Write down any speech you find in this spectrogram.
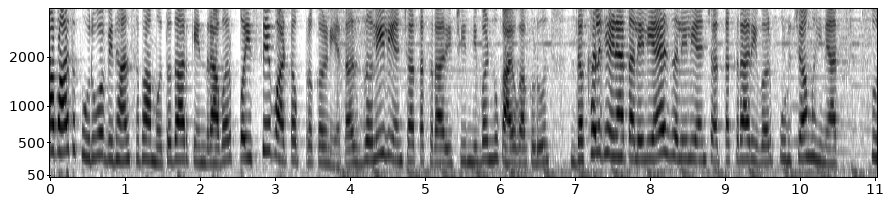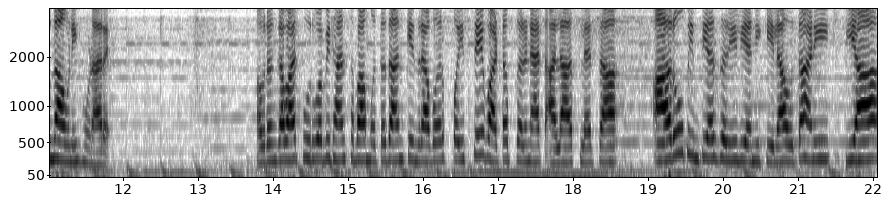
औरंगाबाद पूर्व विधानसभा मतदार केंद्रावर पैसे वाटप प्रकरणी आता जलील यांच्या तक्रारीची निवडणूक आयोगाकडून दखल घेण्यात आलेली आहे. जलील यांच्या तक्रारीवर पुढच्या महिन्यात सुनावणी होणार आहे. औरंगाबाद पूर्व विधानसभा मतदान केंद्रावर पैसे वाटप करण्यात आला असल्याचा आरोप इम्तियाज जलील यांनी केला होता आणि या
